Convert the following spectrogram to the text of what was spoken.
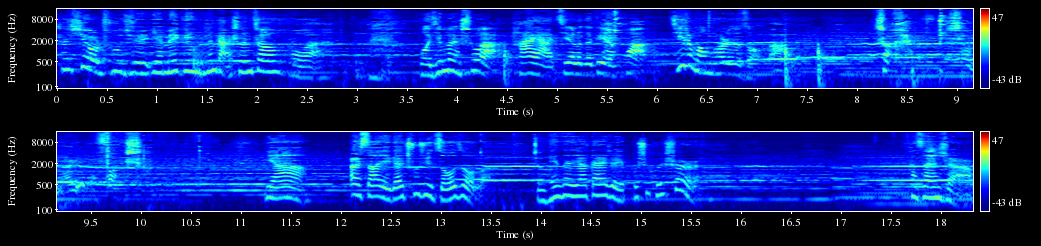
这秀儿出去也没给你们打声招呼啊哎呀伙计们说啊她呀接了个电话急着忙活着就走了。这孩子上哪也不放手娘二嫂也该出去走走了。整天在家待着也不是回事儿啊。他三婶儿，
